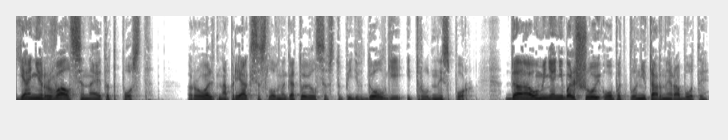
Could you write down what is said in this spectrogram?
Я не рвался на этот пост. Роальд напрягся, словно готовился вступить в долгий и трудный спор. Да, у меня небольшой опыт планетарной работы,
